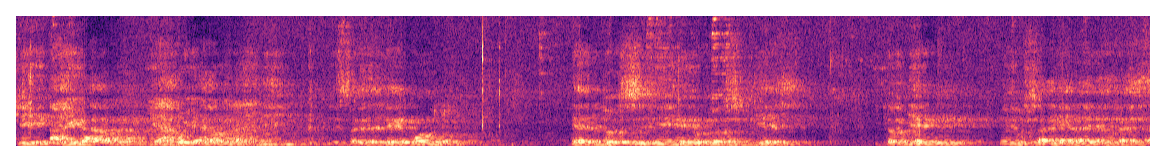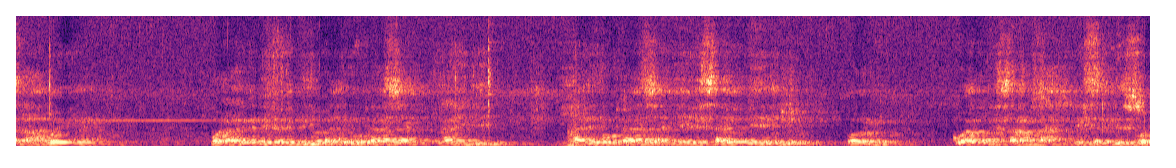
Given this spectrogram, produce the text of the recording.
que ayudaron y apoyaron a Haití después del terremoto del 12 de enero de 2010. Y también me gustaría darle las gracias a la OEA por haber defendido la democracia en Haití y la democracia y el Estado de Derecho por cual estamos aquí presentes hoy.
